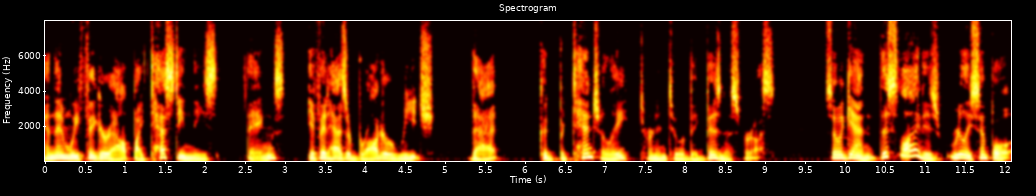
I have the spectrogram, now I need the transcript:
And then we figure out by testing these things if it has a broader reach that could potentially turn into a big business for us. So again, this slide is really simple.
